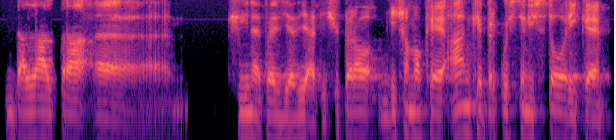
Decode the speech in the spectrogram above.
dall'altra eh, Cina e paesi asiatici, però diciamo che anche per questioni storiche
